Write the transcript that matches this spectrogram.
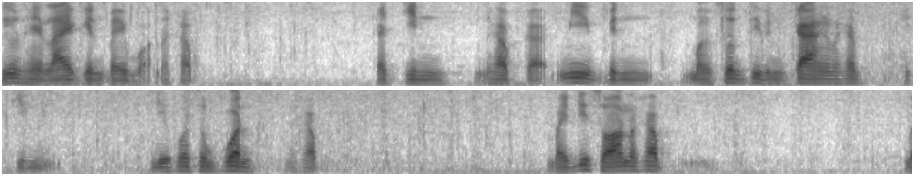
ลื่นให้ร้ายเกินไปบ่นะครับก็กินนะครับก็มีเป็นบางส่วนที่เป็นกลางนะครับก็กินเยอะพอสมควรนะครับ ใบที่สองนะครับ ใบ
